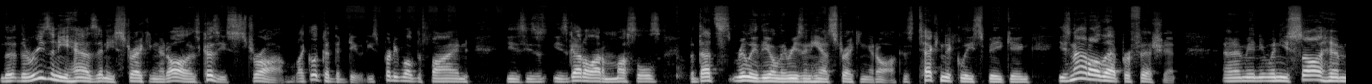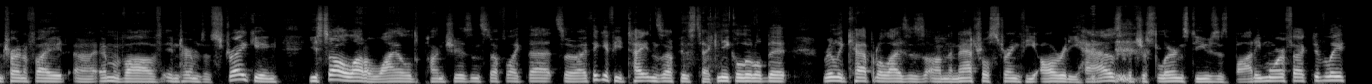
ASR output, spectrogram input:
The the reason he has any striking at all is because he's strong. Like look at the dude. He's pretty well defined. He's he's he's got a lot of muscles, but that's really the only reason he has striking at all. Because technically speaking, he's not all that proficient. And I mean, when you saw him trying to fight uh, in terms of striking, you saw a lot of wild punches and stuff like that. So I think if he tightens up his technique a little bit, really capitalizes on the natural strength he already has, but just learns to use his body more effectively,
